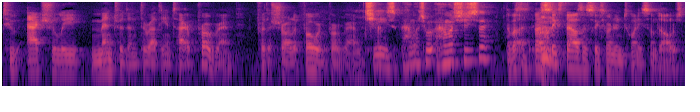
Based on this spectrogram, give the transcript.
to actually mentor them throughout the entire program for the Charlotte Forward program. Jeez, how much? How much did you say? About, about six thousand six hundred twenty some dollars,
